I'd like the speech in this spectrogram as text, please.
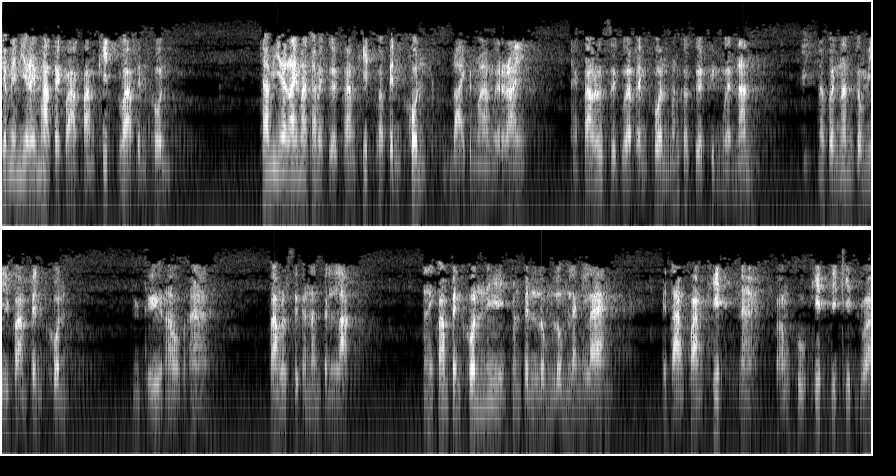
จะไม่มีอะไรมากไปกว่าความคิดว่าเป็นคน ถ้ามีอะไรมาทำให้เกิดความคิดว่าเป็นคนได้ขึ้นมาเมื่อไร ความรู้สึกว่าเป็นคนมันก็เกิดขึ้นเหมือนนั้น แล้วคนนั้นก็มีความเป็นคนถือเอาอ่า ความรู้สึกอันนั้นเป็นหลักในความเป็นคนนี่มันเป็นลมลมแรงแรงไปตามความคิดนะของผู้คิดที่คิดว่า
